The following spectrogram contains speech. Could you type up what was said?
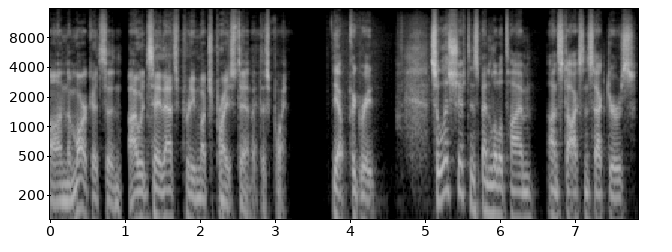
on the markets. And I would say that's pretty much priced in at this point. Yep, agreed. So let's shift and spend a little time on stocks and sectors.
